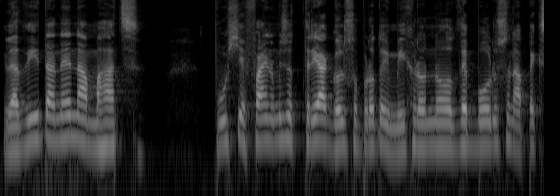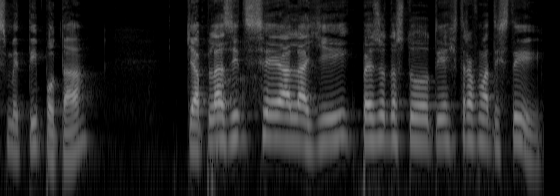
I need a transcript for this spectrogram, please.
Δηλαδή ήταν ένα μάτς που είχε φάει νομίζω τρία γκολ στο πρώτο ημίχρονο, δεν μπορούσε να παίξει με τίποτα και απλά ζήτησε αλλαγή παίζοντας το ότι έχει τραυματιστεί.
